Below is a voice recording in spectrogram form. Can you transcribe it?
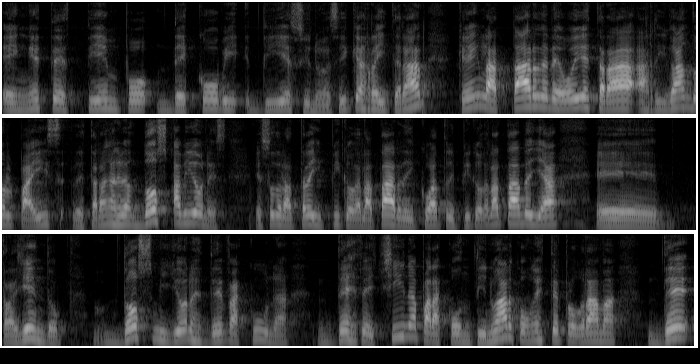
en este tiempo de COVID-19. Así que reiterar que en la tarde de hoy estará arribando al país, estarán arribando dos aviones, eso de las tres y pico de la tarde y cuatro y pico de la tarde, ya eh, trayendo dos millones de vacunas desde China para continuar con este programa de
